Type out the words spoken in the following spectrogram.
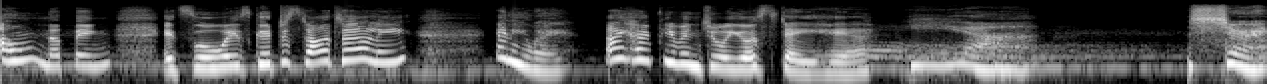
Oh, nothing. It's always good to start early. Anyway, I hope you enjoy your stay here. Yeah. Sure.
